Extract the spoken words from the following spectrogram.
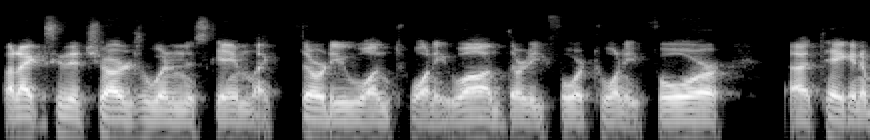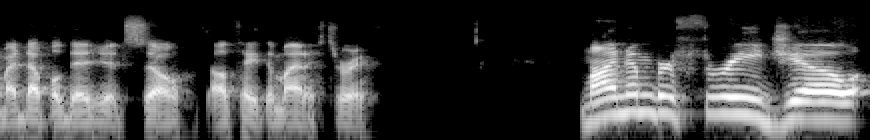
But I can see the Chargers winning this game like 31 21, 34 24, uh, taking it by double digits. So I'll take the minus three. My number three, Joe,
